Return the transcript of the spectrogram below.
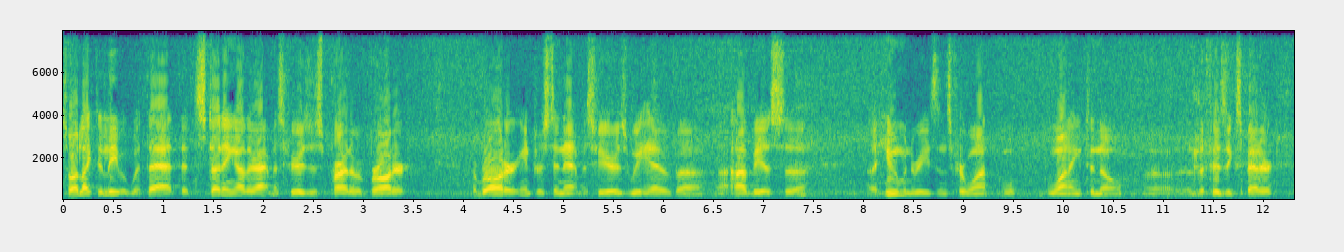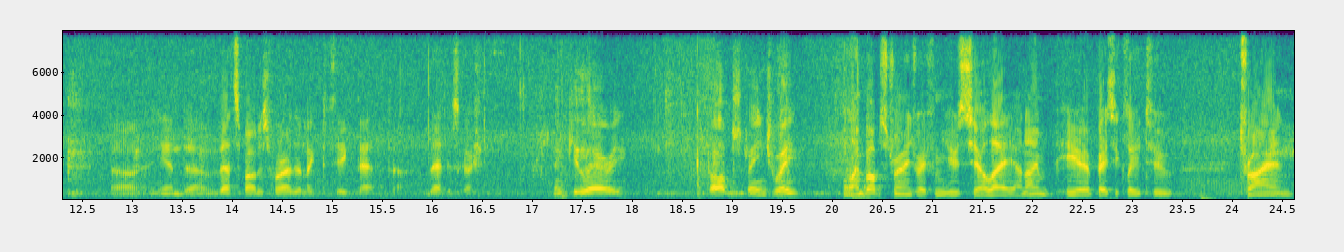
So I'd like to leave it with that, that studying other atmospheres is part of a broader, a broader interest in atmospheres. We have uh, obvious uh, uh, human reasons for want, wanting to know uh, the physics better, uh, and uh, that's about as far as I'd like to take that, uh, that discussion. Thank you, Larry. Bob Strangeway? Well, I'm Bob Strangeway from UCLA, and I'm here basically to try and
